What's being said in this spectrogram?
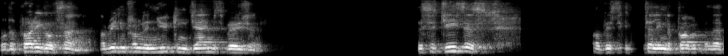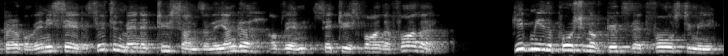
or the prodigal son. I'm reading from the New King James Version. This is Jesus obviously telling the, the parable. Then he said, A certain man had two sons, and the younger of them said to his father, Father, give me the portion of goods that falls to me.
